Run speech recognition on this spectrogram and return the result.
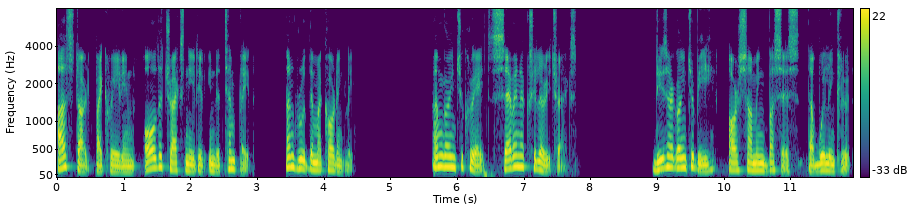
I'll start by creating all the tracks needed in the template and route them accordingly. I'm going to create seven auxiliary tracks. These are going to be our summing buses that will include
